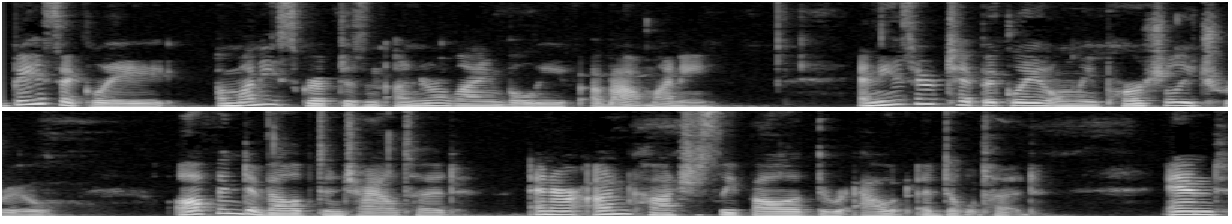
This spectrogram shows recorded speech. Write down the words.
basically, a money script is an underlying belief about money. And these are typically only partially true, often developed in childhood, and are unconsciously followed throughout adulthood. And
